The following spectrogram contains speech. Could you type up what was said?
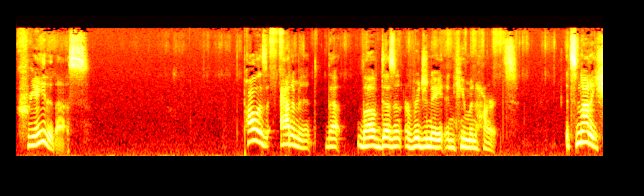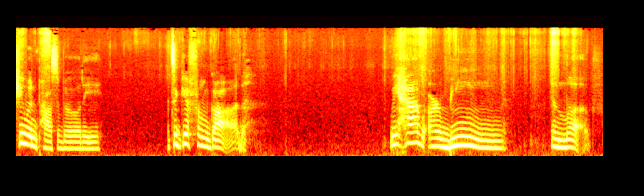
created us. Paul is adamant that love doesn't originate in human hearts. It's not a human possibility, it's a gift from God. We have our being in love.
